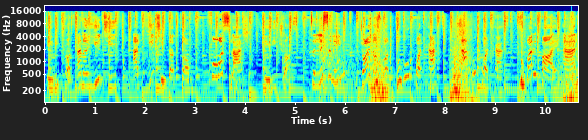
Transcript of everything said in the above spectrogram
Daily Trust and on YouTube at youtube.com forward slash Daily Trust. To listen in, join us on Google Podcast, Apple Podcast, Spotify, and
